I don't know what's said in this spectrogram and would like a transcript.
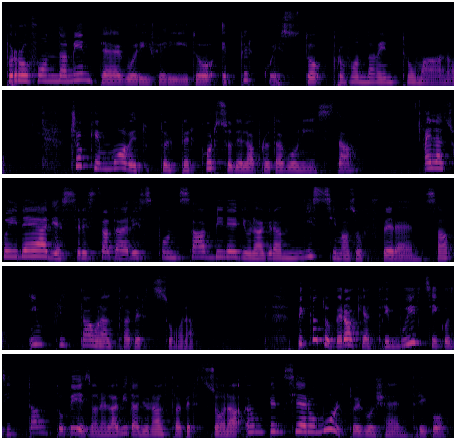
profondamente ego-riferito e per questo profondamente umano. Ciò che muove tutto il percorso della protagonista è la sua idea di essere stata responsabile di una grandissima sofferenza inflitta a un'altra persona. Peccato però che attribuirsi così tanto peso nella vita di un'altra persona è un pensiero molto egocentrico.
